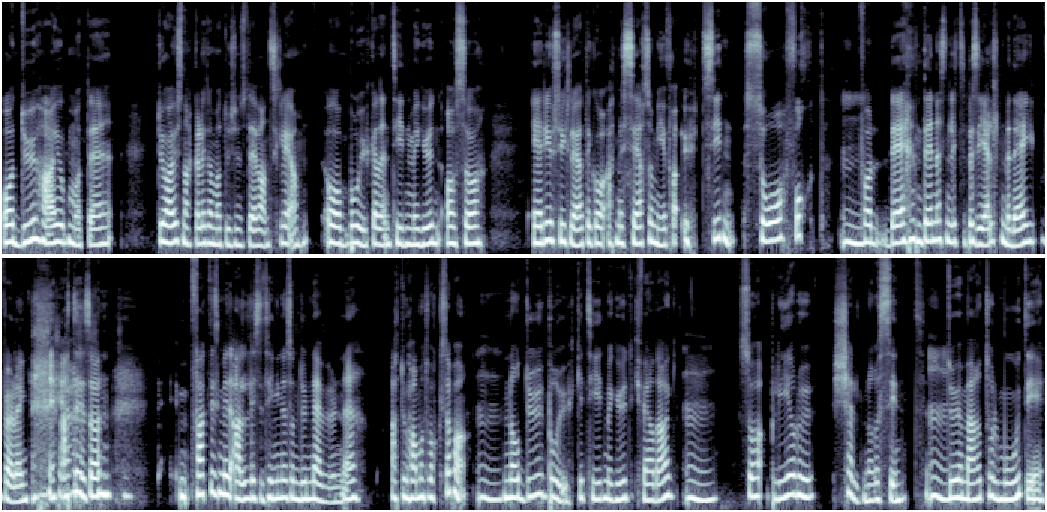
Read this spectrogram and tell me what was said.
Og du har jo på en måte Du har jo snakka litt om at du syns det er vanskelig ja, å bruke den tiden med Gud. Og så er det jo sykt løye at, det går- at vi ser så mye fra utsiden så fort. Mm. For det, det er nesten litt spesielt med deg, føler jeg. At det er sånn Faktisk med alle disse tingene som du nevner at du har måttet vokse på. Mm. Når du bruker tid med Gud hver dag, Mm. så blir du sjeldnere sint. Mm. Du er mer tålmodig.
